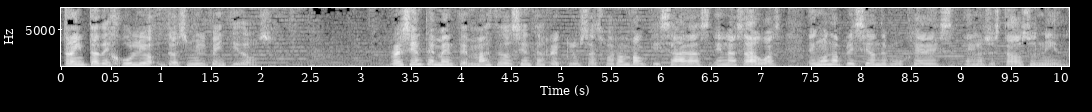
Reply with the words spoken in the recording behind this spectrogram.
30 de julio 2022 Recientemente, más de 200 reclusas fueron bautizadas en las aguas en una prisión de mujeres en los Estados Unidos.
